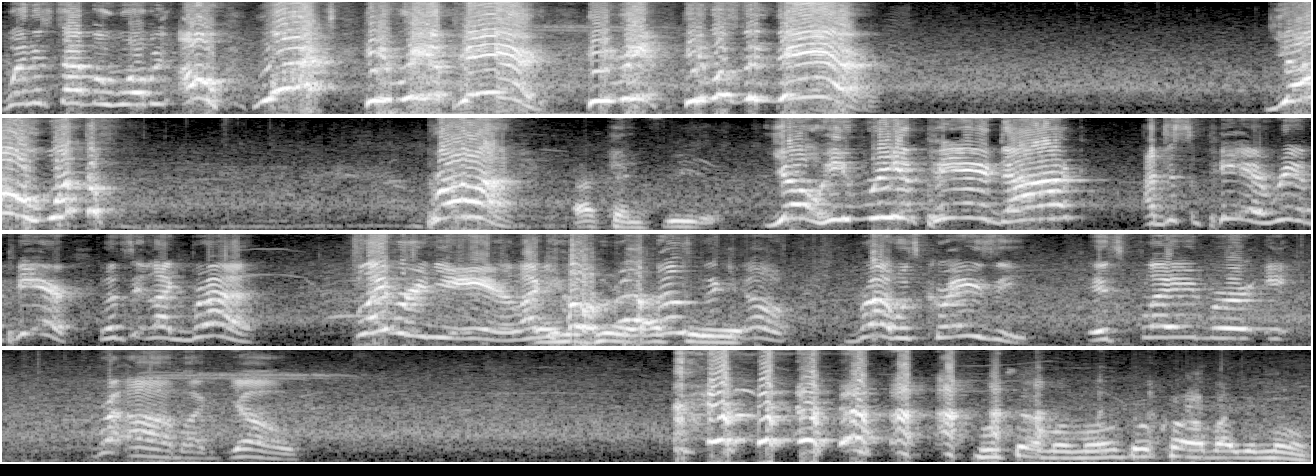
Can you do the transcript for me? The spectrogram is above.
When it's time for what we Oh, what? He reappeared! He re he there! Yo, what the f- Bruh! I can't see it. Yo, he reappeared, dog! I disappear, reappear. Let's see, like, bruh, flavor in your ear. Like, yo, bro, like, it. yo, bruh, it was crazy. It's flavor. It, bruh, oh my, yo. What's up, my mom? Go call about your mom.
